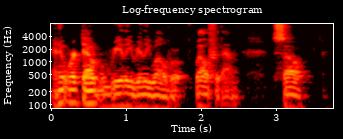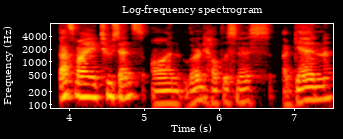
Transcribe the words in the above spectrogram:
and it worked out really, really well, well for them. So that's my two cents on learned helplessness. Again,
